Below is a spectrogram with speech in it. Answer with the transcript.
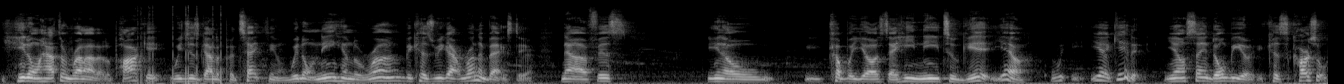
He don't have to run out of the pocket. We just got to protect him. We don't need him to run because we got running backs there. Now, if it's you know a couple yards that he need to get, yeah, we, yeah, get it. You know what I'm saying? Don't be a because Carson.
